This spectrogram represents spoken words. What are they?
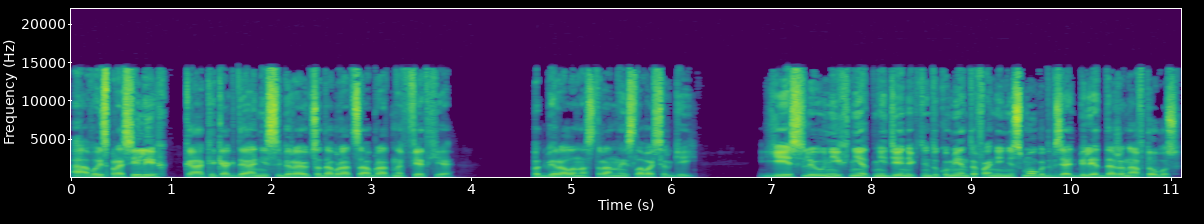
А вы спросили их, как и когда они собираются добраться обратно в Фетхе? Подбирал иностранные слова Сергей. Если у них нет ни денег, ни документов, они не смогут взять билет даже на автобус.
